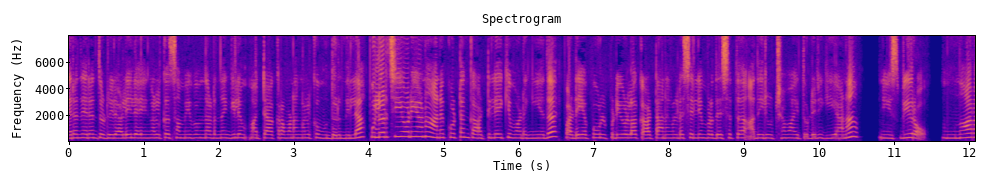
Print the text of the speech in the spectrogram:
ഏറെ നേരം തൊഴിലാളി ലയങ്ങൾക്ക് സമീപം നടന്നെങ്കിലും മറ്റാക്രമണങ്ങൾക്ക് മുതിർന്നില്ല. പുലർച്ചെയോടെയാണ് ആനക്കൂട്ടം കാട്ടിലേക്ക് മടങ്ങിയത്. പടയപ്പ ഉൾപ്പെടെയുള്ള കാട്ടാനകളുടെ ശല്യം പ്രദേശത്ത് അതിരൂക്ഷമായി തുടരുകയാണ്. News bureau Munnar.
